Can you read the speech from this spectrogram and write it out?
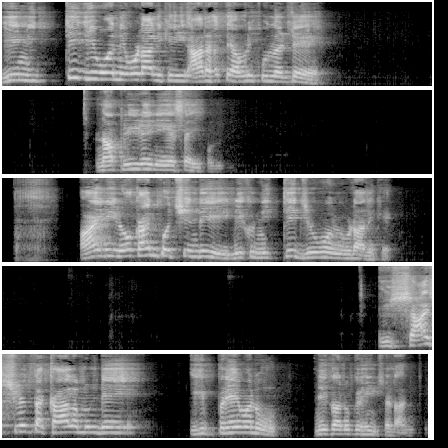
ఈ నిత్య జీవాన్ని ఇవ్వడానికి అర్హత ఎవరికి ఉందంటే నా ప్రియుడైన ఏసైకు ఉంది ఆయన ఈ లోకానికి వచ్చింది. నీకు నిత్య జీవం ఇవ్వడానికే. ఈ శాశ్వత కాలం ఉండే ఈ ప్రేమను నీకు అనుగ్రహించడానికి.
